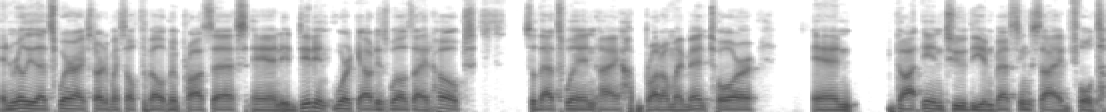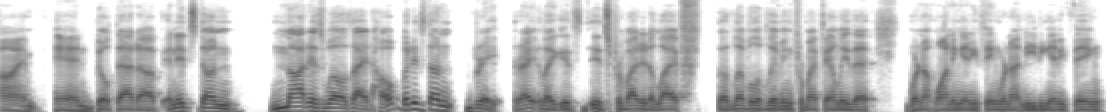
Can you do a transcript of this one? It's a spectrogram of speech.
And really, that's where I started my self development process. And it didn't work out as well as I had hoped. So that's when I brought on my mentor and got into the investing side full time and built that up. And it's done not as well as I had hoped, but it's done great, right? Like it's it's provided a life, a level of living for my family that we're not wanting anything, we're not needing anything.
